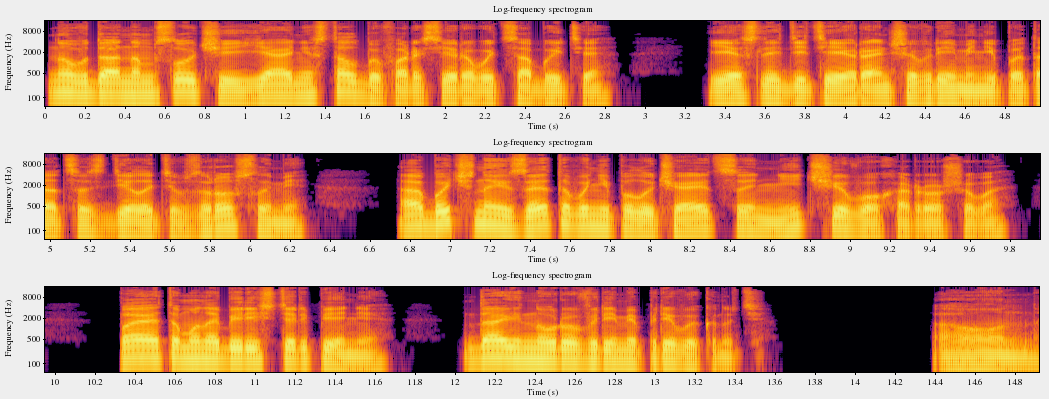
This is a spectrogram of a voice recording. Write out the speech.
но в данном случае я не стал бы форсировать события. Если детей раньше времени пытаться сделать взрослыми, обычно из этого не получается ничего хорошего. Поэтому наберись терпения, дай Нуру время привыкнуть». «А он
